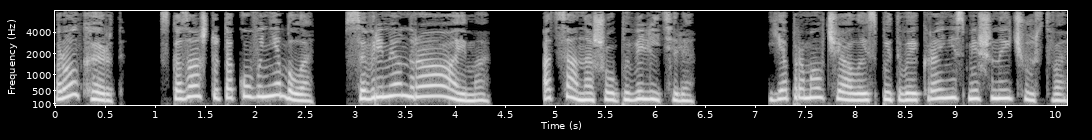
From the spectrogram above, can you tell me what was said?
Ронгхерд сказал, что такого не было со времен Раайма, отца нашего повелителя. Я промолчала, испытывая крайне смешанные чувства.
